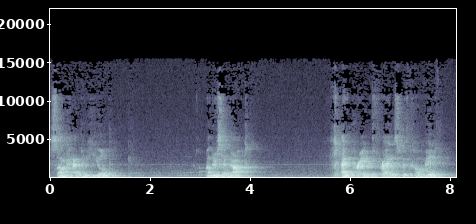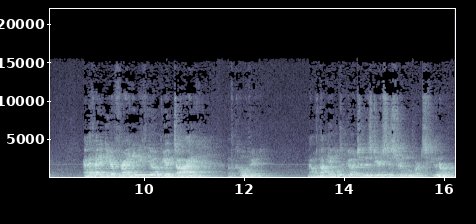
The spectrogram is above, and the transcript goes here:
Some have been healed, Others have not. I've prayed with friends with COVID, and I've had a dear friend in Ethiopia die of COVID. And I was not able to go to this dear sister in the Lord's funeral.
